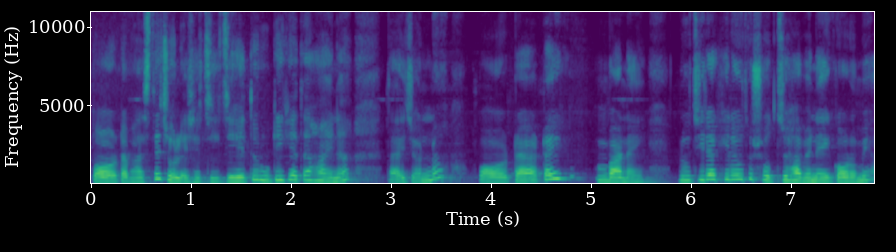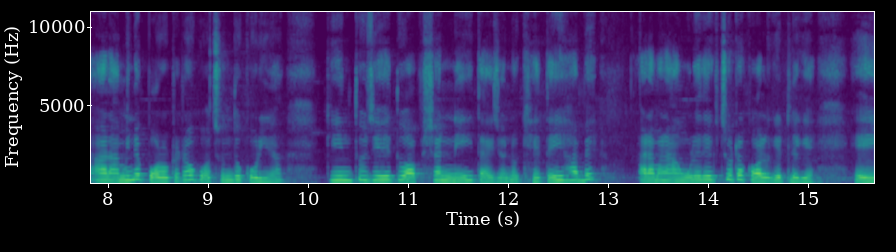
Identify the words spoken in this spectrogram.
পরোটা ভাজতে চলে এসেছি। যেহেতু রুটি খেতে হয় না, তাই জন্য পরোটাটাই বানাই। লুচিটা খেলেও তো সহ্য হবে না এই গরমে। আর আমি না পরোটাটাও পছন্দ করি না। কিন্তু যেহেতু অপশান নেই, তাই জন্য খেতেই হবে। আর আমার আঙুলে দেখছ ওটা কলগেট লেগে। এই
